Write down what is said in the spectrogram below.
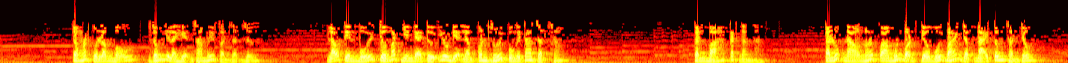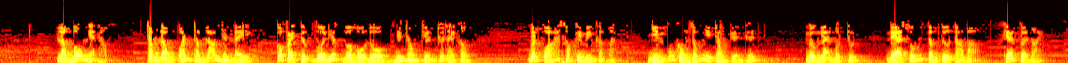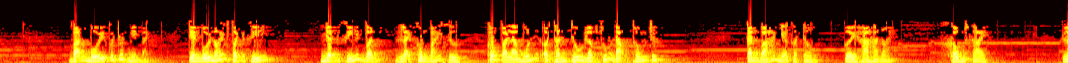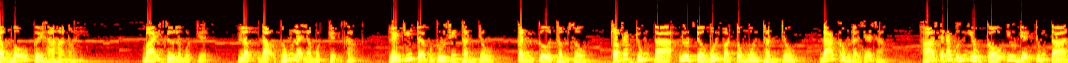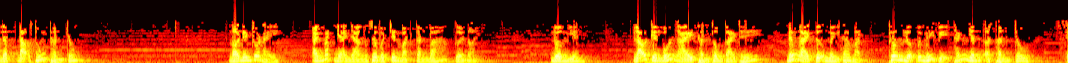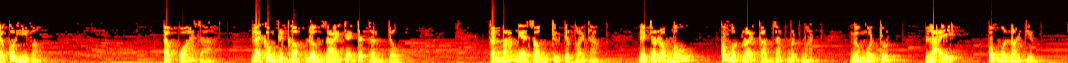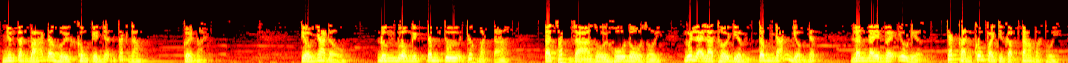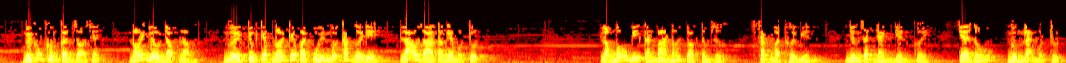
Trong mắt của Long Mẫu Giống như là hiện ra mấy phần giận dữ. Lão tiền bối trơ mắt nhìn đại tử yêu điện Làm con rối của người ta giật sao? Cần bá cắt ngang ngang. Ta lúc nào nói qua muốn bọn tiểu bối bái nhập đại tông thần châu? Long mẫu nghẹn họng. Trong lòng oán thầm lão nhân này Có phải thực vừa điếc vừa hồ đồ như trong truyền thuyết hay không? Bất quá sau khi mình gặp mặt Nhìn cũng không giống như trong truyền thuyết. Ngừng lại một chút, Đè xuống tâm tư táo bạo, Khẽ cười nói. Vãn bối có chút minh bạch, Tiền bối nói phận khí, Nhận khí vận lại không bái sư, Không phải là muốn ở thần châu lập xuống đạo thống chứ? Căn bá nhẹ gật đầu, Cười ha ha nói. Không sai. Lòng mẫu cười ha ha nói. Bái sư là một chuyện, Lập đạo thống lại là một chuyện khác. Lấy trí tuệ của tu sĩ thần châu, Căn cơ thâm sâu cho phép chúng ta đưa tiểu bối vào tông môn thần châu, Đã không là dễ dàng. Há sẽ đáp ứng yêu cầu yêu điện chúng ta lập đạo thống thần châu. Nói đến chỗ này, Ánh mắt nhẹ nhàng rơi vào trên mặt căn bá, Cười nói, Đương nhiên, Lão tiền bối ngài thần thông cái thế, Nếu ngài tự mình ra mặt, Thương lượng với mấy vị thánh nhân ở thần châu Sẽ có hy vọng. Ta quá già, Lại không thích hợp đường dài chạy tới thần châu. Căn bá nghe xong trực tiếp thoái thác, Để cho Long Mẫu có một loại cảm giác mất mát, Ngừng một chút, Lại cũng muốn nói tiếp, Nhưng căn bá đã hơi không kiên nhẫn cắt ngang, Cười nói. Tiểu nha đầu, Đừng đùa nghịch tâm tư trước mặt ta. Ta sắp già rồi, hồ đồ rồi, Ngươi lại là thời điểm tâm nhãn nhiều nhất. Lần này về yêu địa, Chắc hẳn không phải chỉ gặp ta mà thôi. Ngươi cũng không cần dò xét, Nói nhiều nhọc lòng. Người trực tiếp nói kế hoạch của huynh muội các người đi, Lão già ta nghe một chút. Lòng mẫu bị căn bá nói toạc tâm dự Sắc mặt hơi biến, Nhưng rất nhanh liền cười, Che giấu, ngừng lại một chút.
